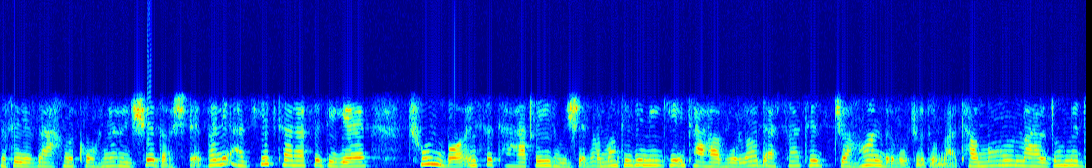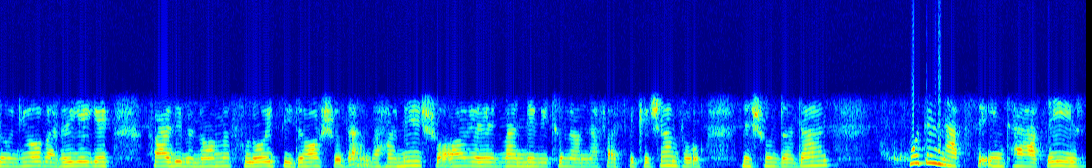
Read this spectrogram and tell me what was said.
مثل زخم کهنه ریشه داشته. ولی از یک طرف دیگه چون باعث تغییر میشه و ما دیدیم اینکه این تحولات در سطح جهان به وجود اومد. تمام مردم دنیا برای یک فردی به نام فلوید بیدار شدن و همه شعار من نمی‌تونم نفس بکشم رو نشون دادن. خود نفس این تغییر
